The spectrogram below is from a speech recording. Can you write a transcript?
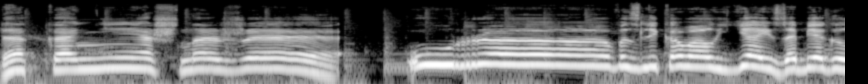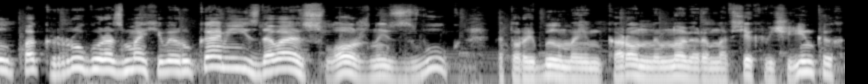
«Да, конечно же! Ура!» – возликовал я и забегал по кругу, размахивая руками и издавая сложный звук, который был моим коронным номером на всех вечеринках.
